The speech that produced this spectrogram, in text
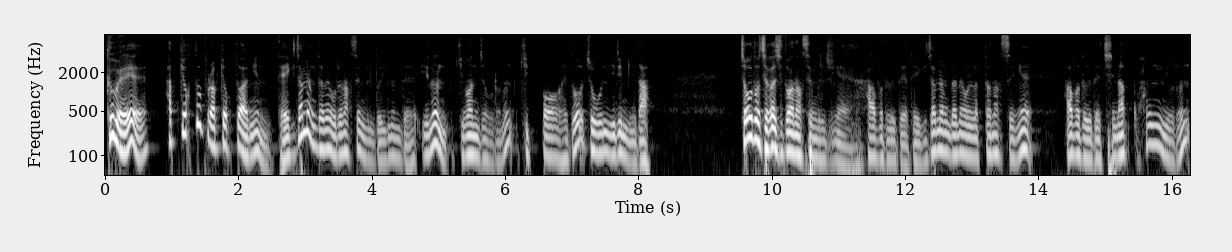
그 외에 합격도 불합격도 아닌 대기자 명단에 오른 학생들도 있는데 이는 기본적으로는 기뻐해도 좋은 일입니다. 적어도 제가 지도한 학생들 중에 하버드 의대 대기자 명단에 올랐던 학생의 하버드 의대 진학 확률은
